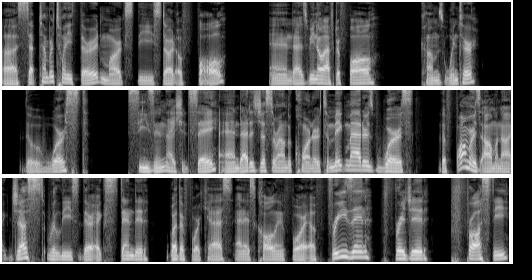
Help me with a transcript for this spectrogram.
Uh, September 23rd marks the start of fall. And as we know, after fall comes winter, the worst season, I should say. And that is just around the corner. To make matters worse, the Farmer's Almanac just released their extended weather forecast and it's calling for a freezing, frigid, frosty,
